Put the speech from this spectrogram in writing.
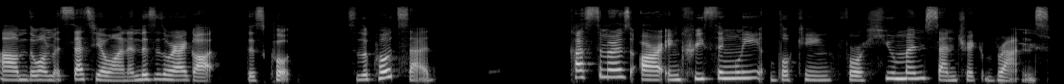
um, the one with Setiawan, and this is where I got this quote. So the quote said, Customers are increasingly looking for human centric brands.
